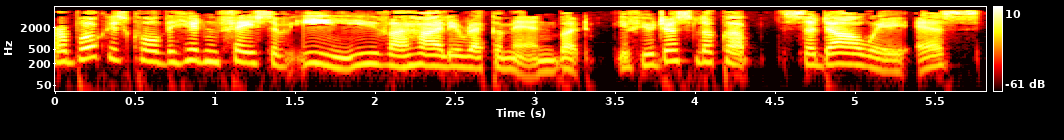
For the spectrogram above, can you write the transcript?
her book is called The Hidden Face of Eve. I highly recommend. But if you just look up Saadawi, S-A-A-D-A-W-I,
